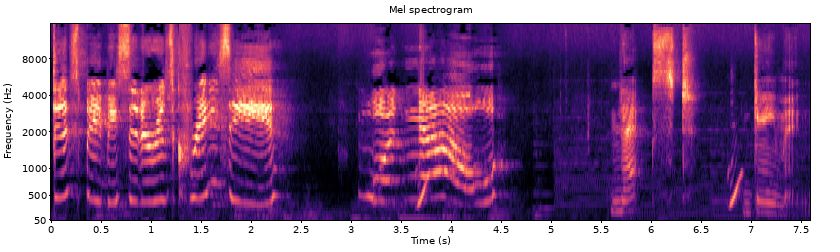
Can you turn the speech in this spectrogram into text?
This babysitter is crazy! what now? Next, gaming.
